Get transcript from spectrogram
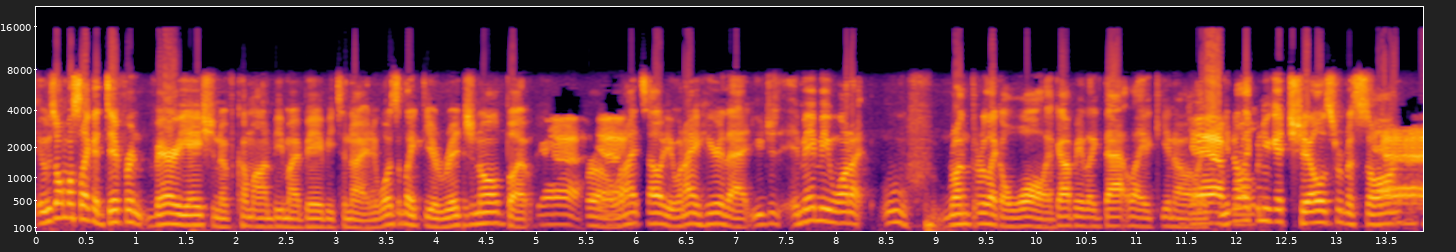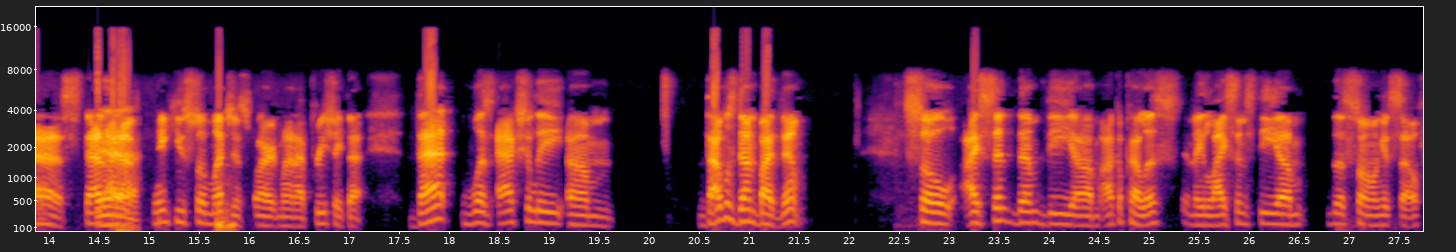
it was almost like a different variation of Come On Be My Baby Tonight. It wasn't like the original, but yeah, bro, yeah. when I tell you, when I hear that, you just it made me want to oof, run through like a wall. It got me like that like, you know, yeah, like, you know like when you get chills from a song? Yes. That yeah. I, thank you so much inspired mind. I appreciate that. That was actually um that was done by them so I sent them the um, acapellas, and they licensed the um, the song itself,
